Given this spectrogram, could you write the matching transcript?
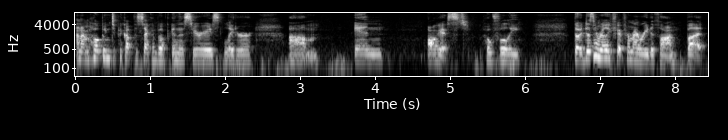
And I'm hoping to pick up the second book in the series later um, in August, hopefully. Though it doesn't really fit for my readathon, but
